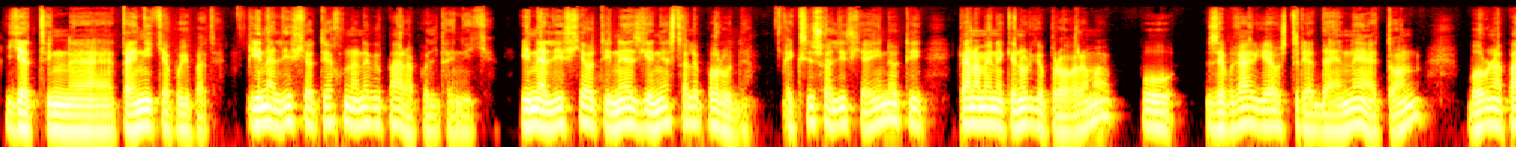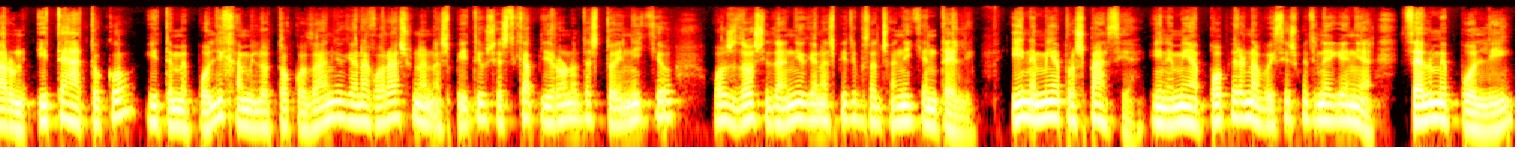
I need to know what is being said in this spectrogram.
Για την, ε, τα ενίκια που είπατε. Είναι αλήθεια ότι έχουν ανέβει πάρα πολύ τα ενίκια. Είναι αλήθεια ότι οι νέες γενιές ταλαιπωρούνται. Εξίσου αλήθεια είναι ότι κάναμε ένα καινούριο πρόγραμμα που ζευγάρια έως 39 ετών μπορούν να πάρουν είτε άτοκο είτε με πολύ χαμηλό τόκο δάνειο για να αγοράσουν ένα σπίτι, ουσιαστικά πληρώνοντας το ενίκιο ως δόση δανείου για ένα σπίτι που θα τους ανήκει εν τέλει. Είναι μια προσπάθεια. Είναι μια απόπειρα να βοηθήσουμε την νέα Θέλουμε πολύ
